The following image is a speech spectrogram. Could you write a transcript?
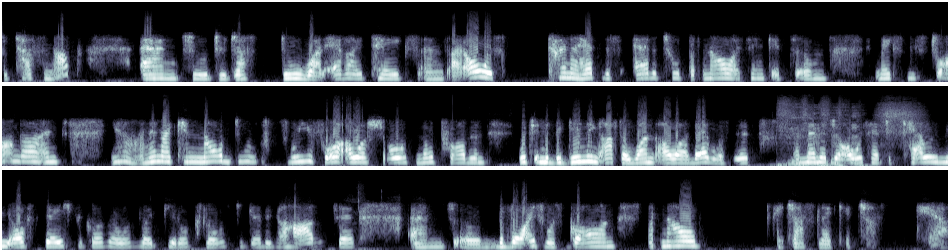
to toughen up and to, to just do whatever it takes. And I always kind of had this attitude, but now I think it um, makes me stronger. And yeah, and then I can now do three, four hour shows, no problem. Which in the beginning, after one hour, that was it. My manager always had to carry me off stage because I was like, you know, close to getting a heart attack, and um, the voice was gone. But now it just like it just yeah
